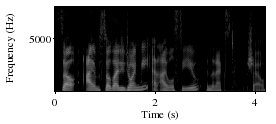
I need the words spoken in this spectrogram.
so i am so glad you joined me and i will see you in the next show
